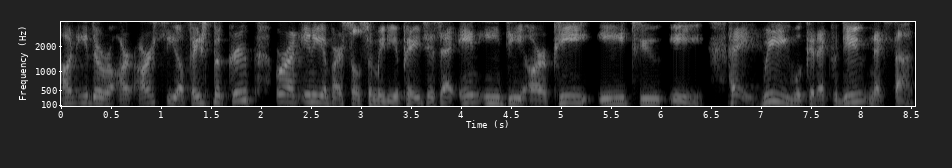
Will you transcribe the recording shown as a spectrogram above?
on either our RCL Facebook group or on any of our social media pages at NEDRPE2E. Hey, we will connect with you next time.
